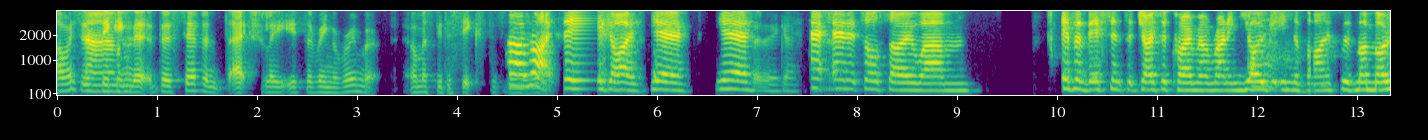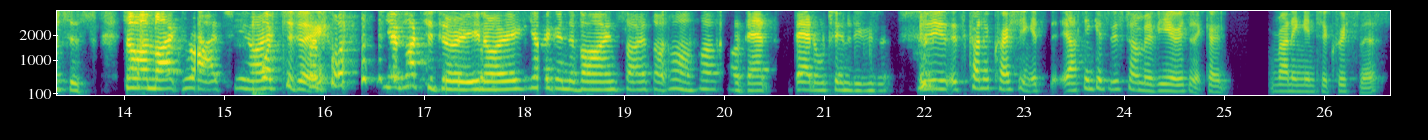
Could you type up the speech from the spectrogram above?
I was just um, thinking that the seventh actually is the Ringarooma. It must be the sixth. Oh, right. There you go. Yeah. Yeah. there you go. And, and it's also um, effervescence at Josef Chromy. I'm running yoga in the vines with mimosas. So I'm like, right, you know, what to do. yeah, what to do, you know, yoga in the vines. So I thought, oh, well, it's not bad bad alternative, is it? it is, it's kind of crashing. It, I think it's this time of year, isn't it? Going running into Christmas.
